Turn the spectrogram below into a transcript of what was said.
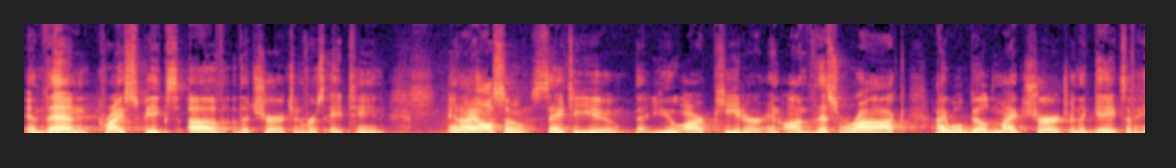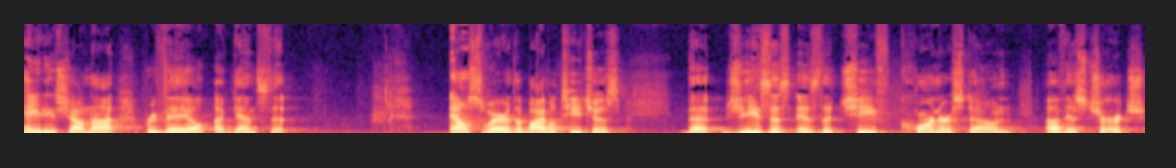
And then Christ speaks of the church in verse 18. And I also say to you that you are Peter, and on this rock I will build my church, and the gates of Hades shall not prevail against it. Elsewhere, the Bible teaches that Jesus is the chief cornerstone of his church,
